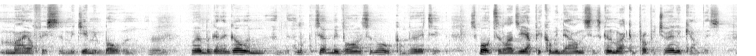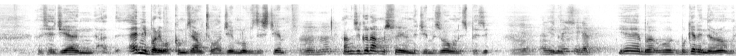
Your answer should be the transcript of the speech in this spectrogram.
my office and my gym in Bolton, mm-hmm. Where am I going to go? And I looked at my boy and said, oh, convert it. Spoke to the lads, are happy coming down? They said, it's going to be like a proper training camp, this. I said, yeah, and anybody what comes down to our gym loves this gym. And there's a good atmosphere in the gym as well when it's busy. Yeah, and he's You know. busy now. Yeah, but we're, we're getting there, aren't we?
